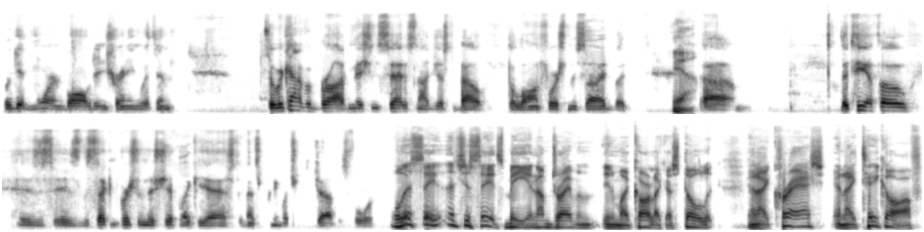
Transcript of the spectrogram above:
we're getting more involved in training with them. So we're kind of a broad mission set. It's not just about the law enforcement side, but Yeah. um, the TFO is is the second person in the ship, like you asked, and that's pretty much what the job is for. Well, let's say let's just say it's me and I'm driving in my car like I stole it and I crash and I take off.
